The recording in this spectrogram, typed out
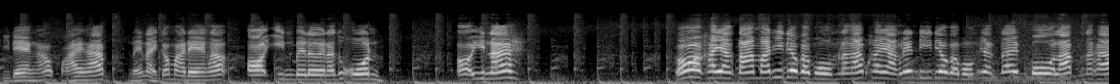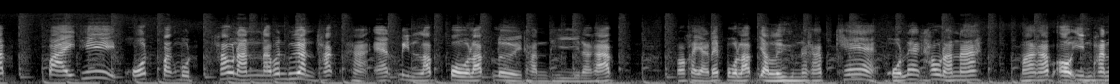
สีแดงเอาไปครับ ไหนๆก็มาแดงแล้ว อออินไปเลยนะทุกคน อออินนะ ก็ใครอยากตามมาที่เดียวกับผมนะครับ ใครอยากเล่นดีเดียวกับผมอยากได้โปรลับนะครับ ไปที่โค้ดปักหมุดเท่านั้นนะเพื่อนๆทักหาแอดมินรับโปรลับเลยทันทีนะครับก็ใครอยากได้โปรลับอย่าลืมนะครับ แค่โค้ดแรกเท่านั้นนะ มาครับ all in พัน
